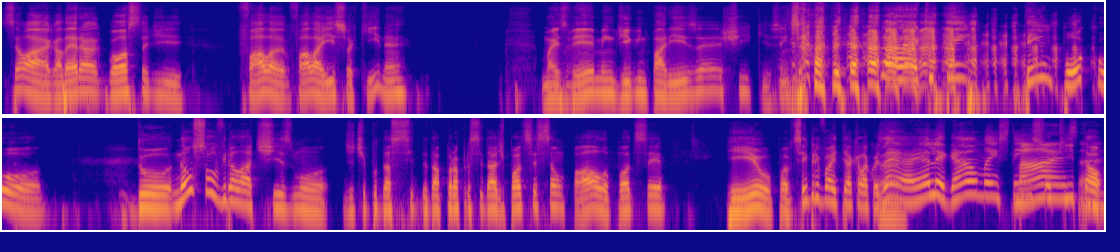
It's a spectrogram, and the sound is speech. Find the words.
sei lá, a galera gosta de, fala, fala isso aqui, né, mas ver mendigo em Paris é chique, assim, sabe? Não, é que tem, tem um pouco do. Não só o viralatismo de tipo da, da própria cidade, pode ser São Paulo, pode ser Rio, pode, sempre vai ter aquela coisa, é, é legal, mas tem isso aqui e mas, tal. é.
